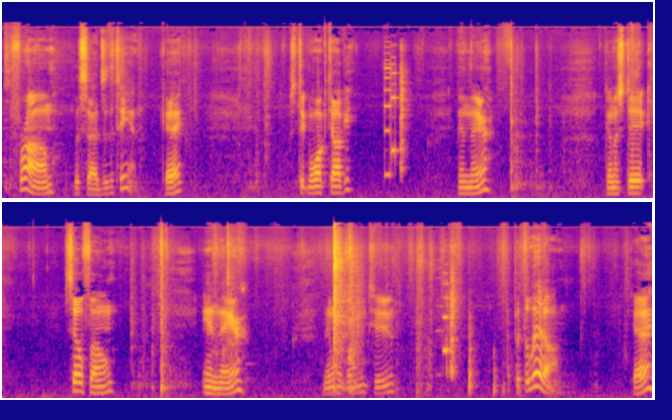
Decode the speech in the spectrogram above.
from the sides of the tin okay? Stick my walkie-talkie in there. Gonna stick cell phone in there. Then we're going to put the lid on okay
